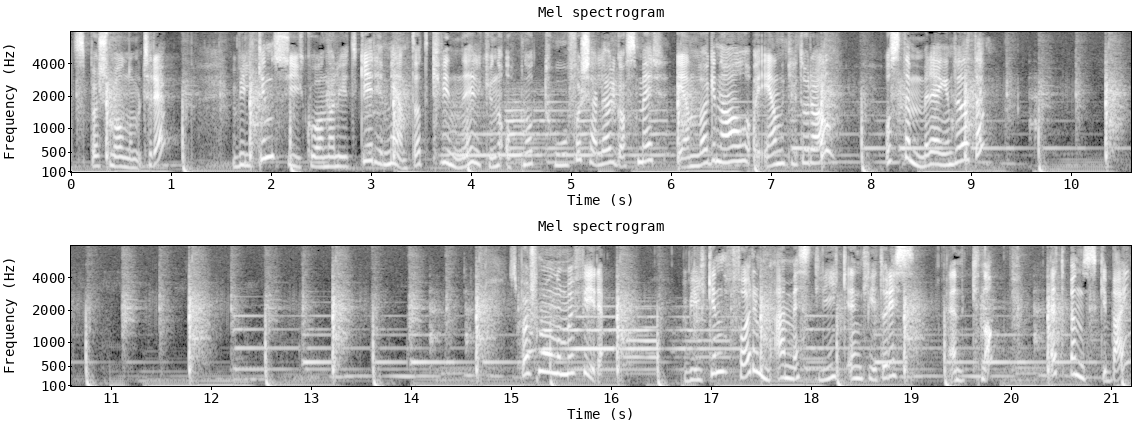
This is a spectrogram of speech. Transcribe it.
Spørsmål nummer tre. Hvilken psykoanalytiker mente at kvinner kunne oppnå to forskjellige orgasmer, én vaginal og én klitoral? Og stemmer egentlig dette? Spørsmål nummer fire. Hvilken form er mest lik en klitoris? En knapp, et ønskebein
